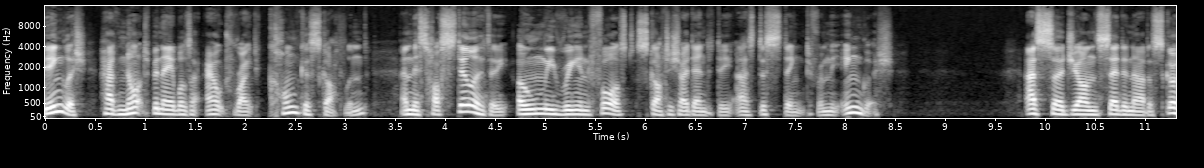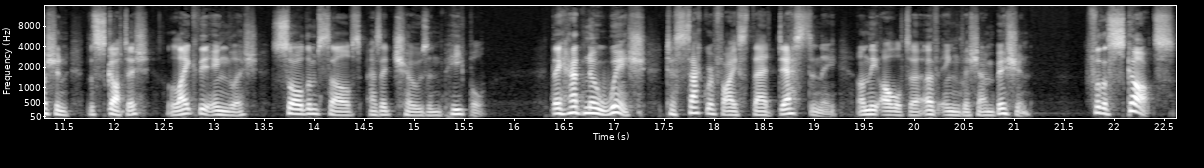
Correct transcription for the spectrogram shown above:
The English had not been able to outright conquer Scotland, and this hostility only reinforced Scottish identity as distinct from the English. As Sir John said in our discussion, the Scottish, like the English, saw themselves as a chosen people. They had no wish to sacrifice their destiny on the altar of English ambition. For the Scots,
